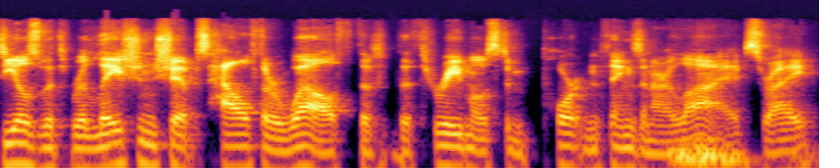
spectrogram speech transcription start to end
deals with relationships health or wealth the, the three most important things in our lives right?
